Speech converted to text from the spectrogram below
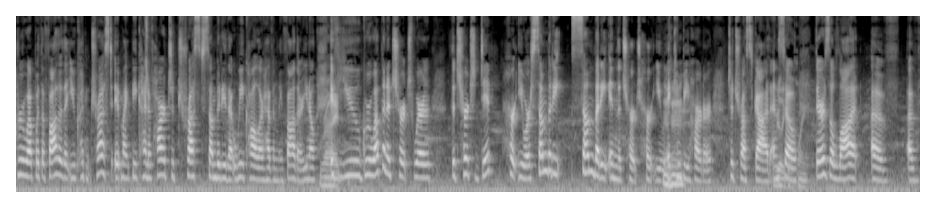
grew up with a father that you couldn't trust it might be kind of hard to trust somebody that we call our heavenly father. You know Right. if you grew up in a church where the church did hurt you or somebody somebody in the church hurt you it can mm-hmm. be harder to trust god. And Really so there's a lot of of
